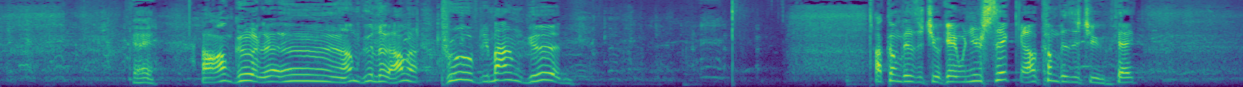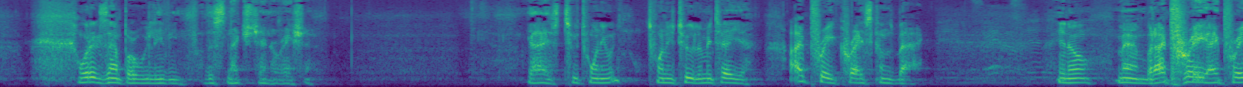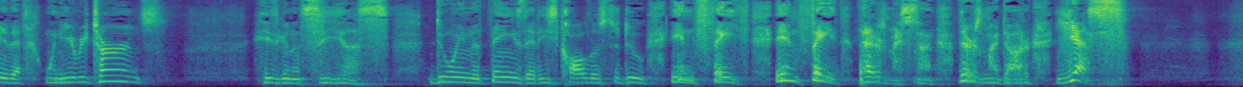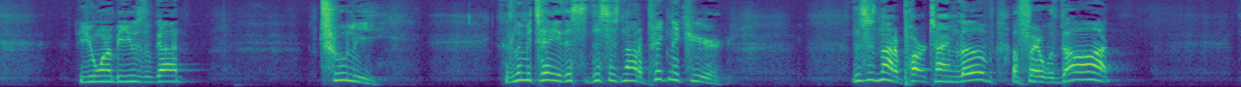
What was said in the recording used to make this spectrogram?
Okay. Oh, I'm good. Uh, I'm good. Look, I'm approved. I'm good. I'll come visit you, okay? When you're sick, I'll come visit you, okay? What example are we leaving for this next generation? Guys, 222, let me tell you, I pray Christ comes back. You know, man, but I pray, I pray that when he returns, he's going to see us doing the things that he's called us to do in faith. In faith. There's my son. There's my daughter. Yes. Do you want to be used of God? Truly. Because let me tell you, this, this is not a picnic here. This is not a part time love affair with God.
